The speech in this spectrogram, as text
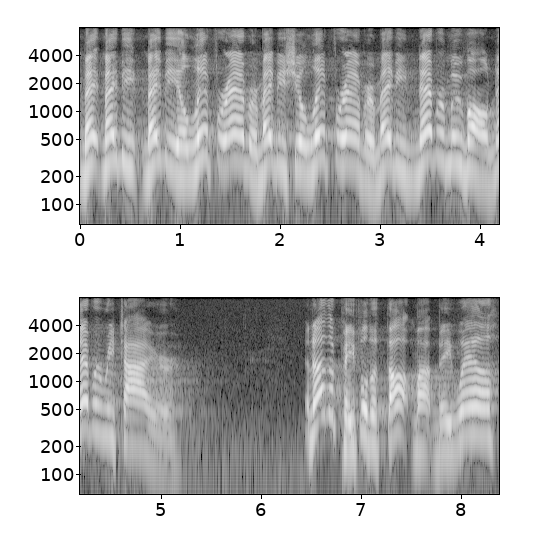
maybe, maybe he'll live forever, maybe she'll live forever, maybe never move on, never retire. And other people, the thought might be, well,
